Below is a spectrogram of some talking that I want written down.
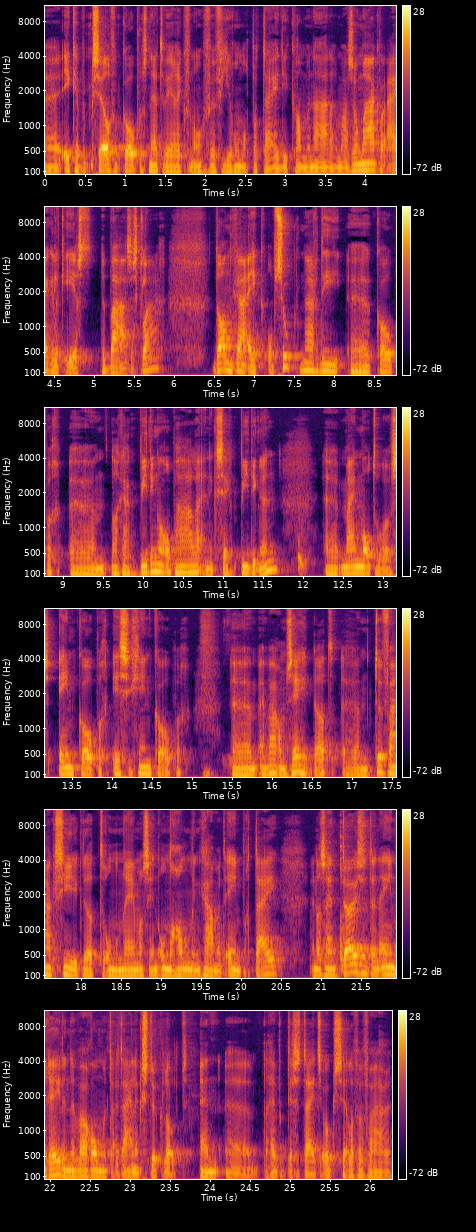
Uh, ik heb zelf een kopersnetwerk van ongeveer 400 partijen die ik kan benaderen, maar zo maken we eigenlijk eerst de basis klaar. Dan ga ik op zoek naar die uh, koper. Uh, dan ga ik biedingen ophalen. En ik zeg biedingen. Uh, mijn motto is: één koper is geen koper. Um, en waarom zeg ik dat? Um, te vaak zie ik dat ondernemers in onderhandeling gaan met één partij. En er zijn duizend en één redenen waarom het uiteindelijk stuk loopt. En dat heb ik destijds ook zelf ervaren.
